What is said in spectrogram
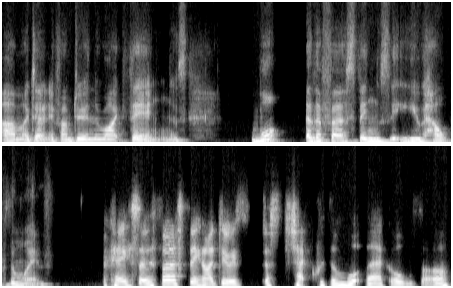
Um, I don't know if I'm doing the right things." What are the first things that you help them with? Okay, so the first thing I do is just check with them what their goals are.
